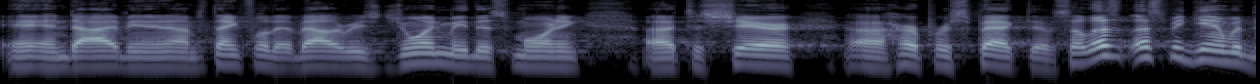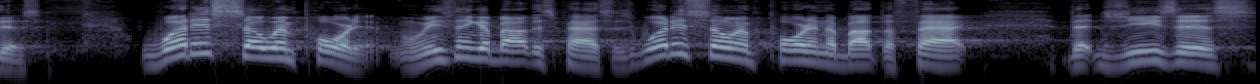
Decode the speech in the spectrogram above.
and dive in. And I'm thankful that Valerie's joined me this morning uh, to share uh, her perspective. So let's, let's begin with this. What is so important when we think about this passage? What is so important about the fact that Jesus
